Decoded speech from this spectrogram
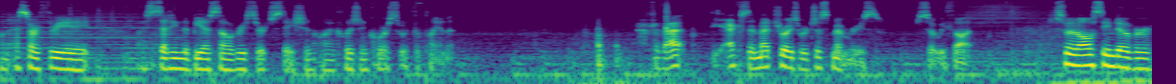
on SR-388 by setting the BSL research station on a collision course with the planet. After that, the X and Metroids were just memories, so we thought. Just when it all seemed over,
